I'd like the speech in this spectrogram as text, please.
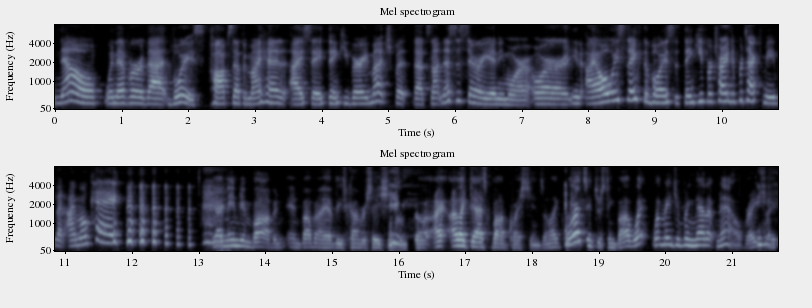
now, whenever that voice pops up in my head, I say, Thank you very much, but that's not necessary anymore. Or, you know, I always thank the voice, Thank you for trying to protect me, but I'm okay. Yeah, I named him Bob, and, and Bob and I have these conversations. And so I, I like to ask Bob questions. I'm like, well, that's interesting, Bob. What what made you bring that up now? Right. Like,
